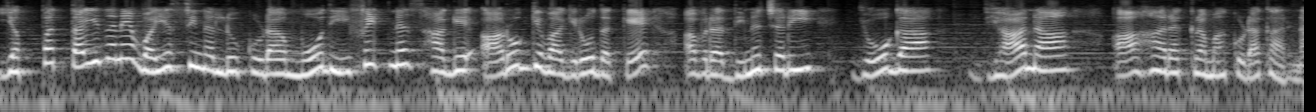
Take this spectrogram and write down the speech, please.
ಎಪ್ಪತ್ತೈದನೇ ವಯಸ್ಸಿನಲ್ಲೂ ಕೂಡ ಮೋದಿ ಫಿಟ್ನೆಸ್ ಹಾಗೆ ಆರೋಗ್ಯವಾಗಿರೋದಕ್ಕೆ ಅವರ ದಿನಚರಿ, ಯೋಗ ಧ್ಯಾನ, ಆಹಾರ ಕ್ರಮ ಕೂಡ ಕಾರಣ.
